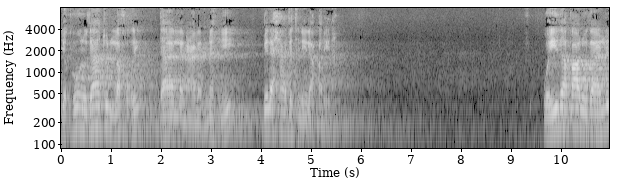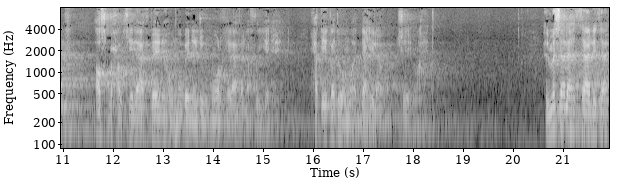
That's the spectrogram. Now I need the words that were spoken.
يكون ذات اللفظ دالا على النهي بلا حاجة إلى قرينة. وإذا قالوا ذلك أصبح الخلاف بينهم وبين الجمهور خلافا لفظيا يعني. حقيقته مؤداة إلى شيء واحد. المسألة الثالثة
